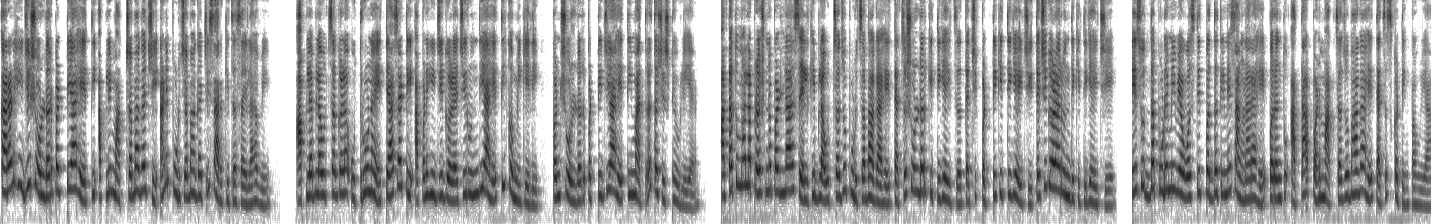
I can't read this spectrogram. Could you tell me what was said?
कारण ही जी शोल्डर पट्टी आहे ती आपली मागच्या भागाची आणि पुढच्या भागाची सारखीच असायला हवी. आपल्या ब्लाऊजचा गळा उतरू नये त्यासाठी आपण ही जी गळ्याची रुंदी आहे ती कमी केली. पण शोल्डर पट्टी जी आहे ती मात्र तशीच ठेवली आहे. आता तुम्हाला प्रश्न पडला असेल की ब्लाऊजचा जो पुढचा भाग आहे त्याचं शोल्डर किती घ्यायचं त्याची पट्टी किती घ्यायची त्याची गळारुंदी किती घ्यायची ते सुद्धा पुढे मी व्यवस्थित पद्धतीने सांगणार आहे. परंतु आता आपण मागचा जो भाग आहे त्याचंच कटिंग पाहूया.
